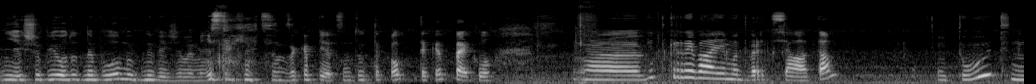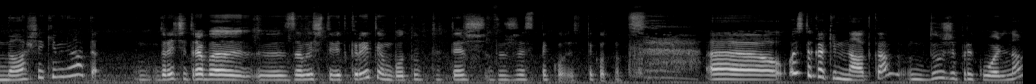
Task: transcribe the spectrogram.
было. Ні, якщо б його тут не було, ми б не вижили, мені здається, за капець. Ну тут таке, таке пекло. Е, відкриваємо дверцята. І тут наша кімната. До речі, треба е, залишити відкритим, бо тут теж дуже спеко- спекотно. Е, ось така кімнатка, дуже прикольна.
